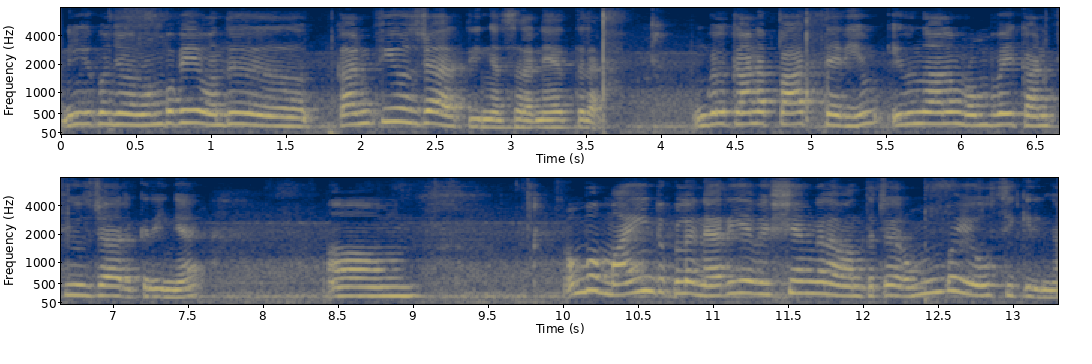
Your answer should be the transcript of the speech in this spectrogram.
நீங்கள் கொஞ்சம் ரொம்பவே வந்து கன்ஃபியூஸ்டாக இருக்கிறீங்க சில நேரத்தில். உங்களுக்கான பாத் தெரியும். இருந்தாலும் ரொம்பவே கன்ஃபியூஸ்டாக இருக்கிறீங்க. ரொம்ப மைண்டுக்குள்ளே நிறைய விஷயங்களை வந்துட்டு ரொம்ப யோசிக்கிறீங்க.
